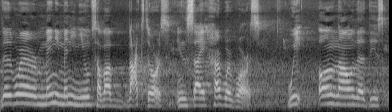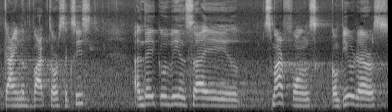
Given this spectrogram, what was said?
there were many, many news about backdoors inside hardware boards. We all know that these kind of backdoors exist, and they could be inside smartphones, computers,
